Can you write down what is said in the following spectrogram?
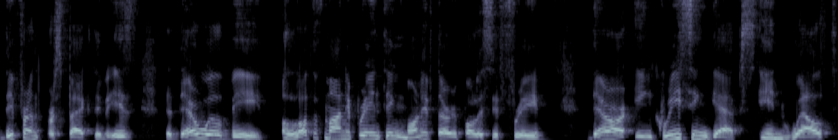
different perspective is that there will be a lot of money printing, monetary policy free. There are increasing gaps in wealth,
